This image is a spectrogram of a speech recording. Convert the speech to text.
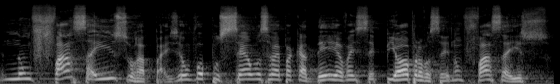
Não faça isso, rapaz. Eu vou para o céu, você vai para a cadeia, vai ser pior para você. Não faça isso.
